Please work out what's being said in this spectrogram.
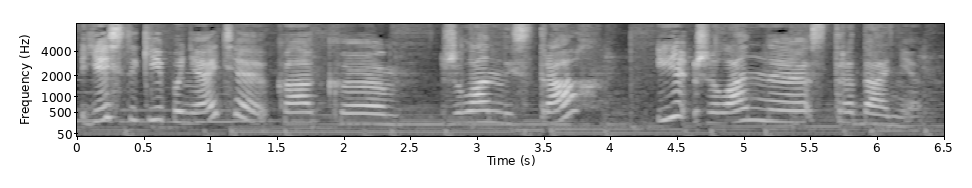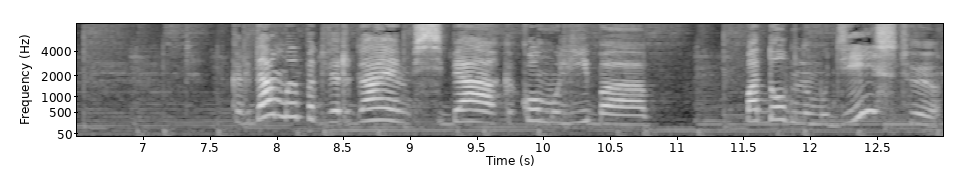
Есть такие понятия, как э, желанный страх и желанное страдание. Когда мы подвергаем себя какому-либо подобному действию,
